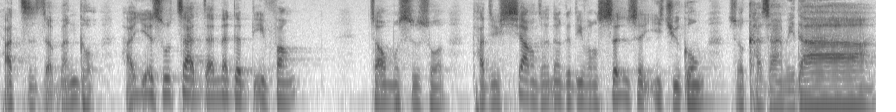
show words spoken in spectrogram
他指着门口，他耶稣站在那个地方。赵牧师说，他就向着那个地方深深一鞠躬，说：“卡萨米达。”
